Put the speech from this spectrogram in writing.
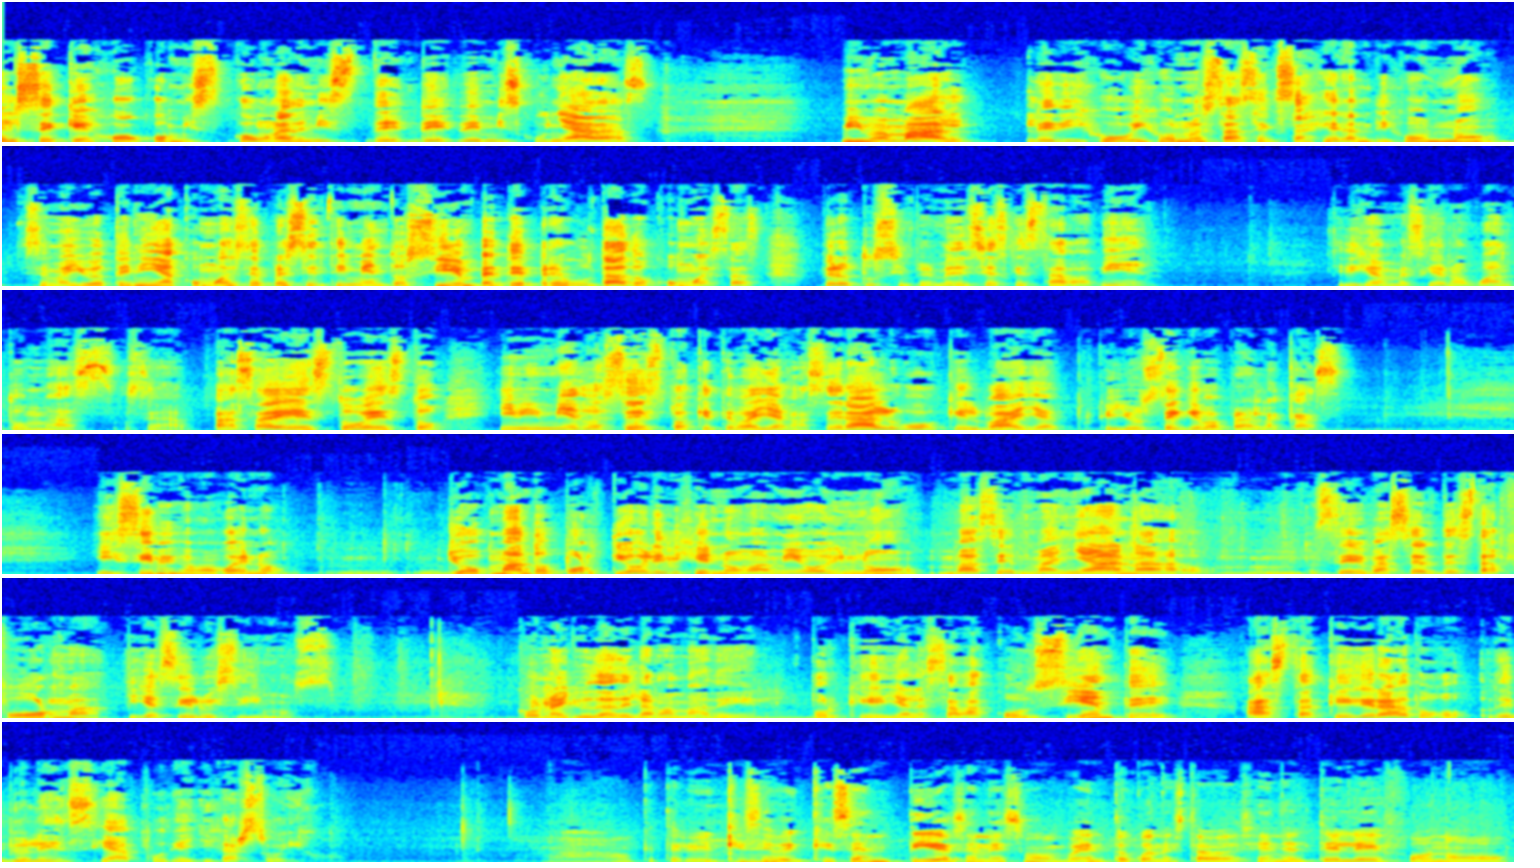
él se quejó con, una de mis, de, mis cuñadas, mi mamá le dijo, hijo, no estás exagerando. Dijo, no, dice, yo tenía como ese presentimiento, siempre te he preguntado cómo estás, pero tú siempre me decías que estaba bien. Y dije, que no aguanto más. O sea, pasa esto, esto, y mi miedo es esto, a que te vayan a hacer algo, que él vaya, porque yo sé que va para la casa. Y sí, me dijo, bueno, yo mando por ti. Le dije, no, mami, hoy no, va a ser mañana, se va a hacer de esta forma. Y así lo hicimos, con ayuda de la mamá de él, porque ella estaba consciente hasta qué grado de violencia podía llegar su hijo qué sentías en ese momento cuando estabas en el teléfono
